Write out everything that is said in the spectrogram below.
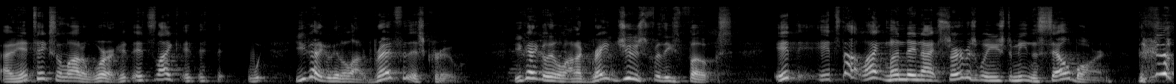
I mean, it takes a lot of work. It, it's like it, it, we, you got to go get a lot of bread for this crew. You got to go get a lot of grape juice for these folks. It, it's not like Monday night service when we used to meet in the cell barn. There's a,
